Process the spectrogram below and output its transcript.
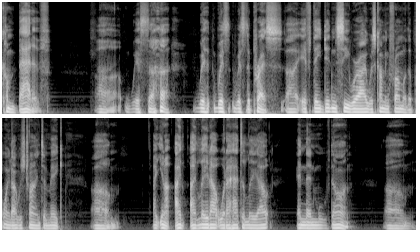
combative uh, with uh, with with with the press uh, if they didn't see where I was coming from or the point I was trying to make. Um, I, you know, I I laid out what I had to lay out, and then moved on. Um,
